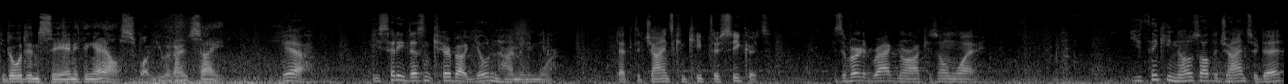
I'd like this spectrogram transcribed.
Did Odin say anything else while you were outside? Yeah. He said he doesn't care about Jotunheim anymore. That the Giants can keep their secrets. He's averted Ragnarok his own way. You think he knows all the Giants are dead?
